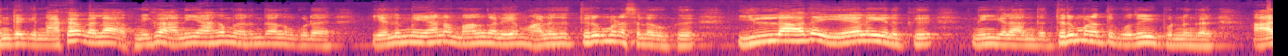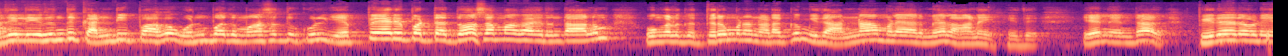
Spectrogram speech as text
இன்றைக்கு நகை விலை மிக அநியாகமாக இருந்தாலும் கூட எளிமையான மாங்கல்யம் அல்லது திருமண செலவுக்கு இல்லாத ஏழைகளுக்கு நீங்கள் அந்த திருமணத்துக்கு உதவி பண்ணுங்கள். அதிலிருந்து கண்டிப்பாக ஒன்பது மாதத்துக்குள் எப்பேற்பட்ட தோஷமாக இருந்தாலும் உங்களுக்கு திருமணம் நடக்கும். இது அண்ணாமலையார் மேல் ஆணை இது. ஏனென்றால் பிறருடைய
